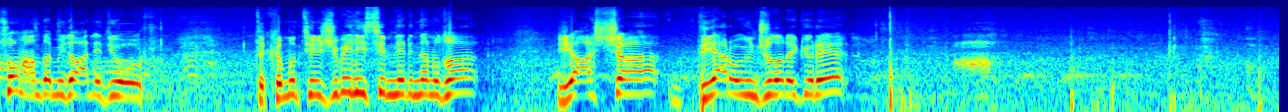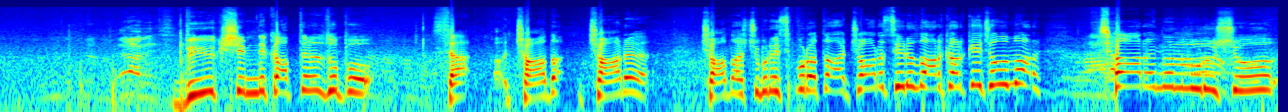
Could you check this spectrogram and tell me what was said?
son anda müdahale ediyor. Takımın tecrübeli isimlerinden o da yaşça diğer oyunculara göre büyük şimdi kaptırdı topu. Sa- Çağda Çağrı Çağdaş Cumhuriyet Spor hata. Çağrı sıyrıldı arka arkaya çalımlar. Çağrı'nın vuruşu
